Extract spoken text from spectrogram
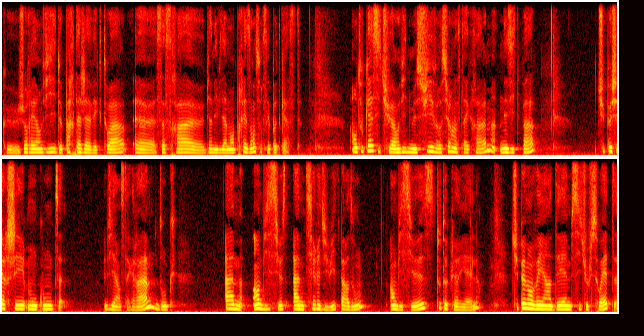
que j'aurais envie de partager avec toi, euh, ça sera euh, bien évidemment présent sur ces podcasts. En tout cas, si tu as envie de me suivre sur Instagram, n'hésite pas. Tu peux chercher mon compte via Instagram, donc âme ambitieuse, âme-du-8, pardon, ambitieuse, tout au pluriel. Tu peux m'envoyer un DM si tu le souhaites.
